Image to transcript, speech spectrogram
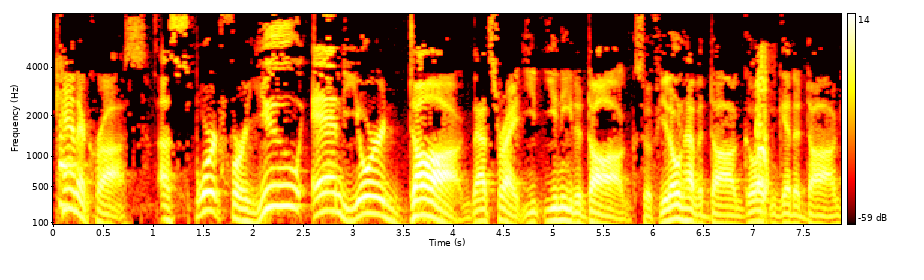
canicross, a sport for you and your dog. That's right, you, you, need a dog. So if you don't have a dog, go out and get a dog.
